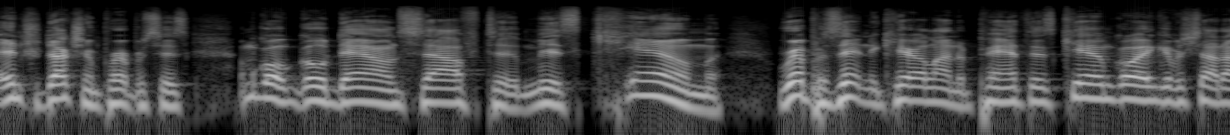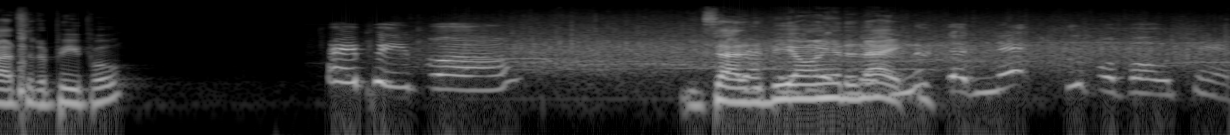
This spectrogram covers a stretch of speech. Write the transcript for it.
introduction purposes, I'm going to go down south to Miss Kim, representing the Carolina Panthers. Kim, go ahead and give a shout out to the people. Hey, people. Excited to be on here tonight. The, the next Super Bowl champion.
